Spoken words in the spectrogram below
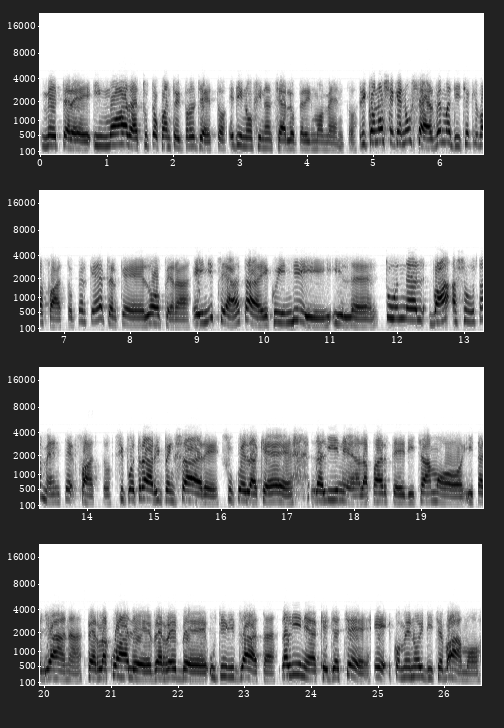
mettere in mora tutto quanto il progetto e di non finanziarlo per il momento. Riconosce che non serve, ma dice che va fatto. Perché? Perché l'opera è iniziata e quindi il tunnel va assolutamente fatto. Si potrà ripensare su quella che è la linea, la parte diciamo italiana per la quale verrebbe utilizzata la linea che già c'è e come noi dicevamo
